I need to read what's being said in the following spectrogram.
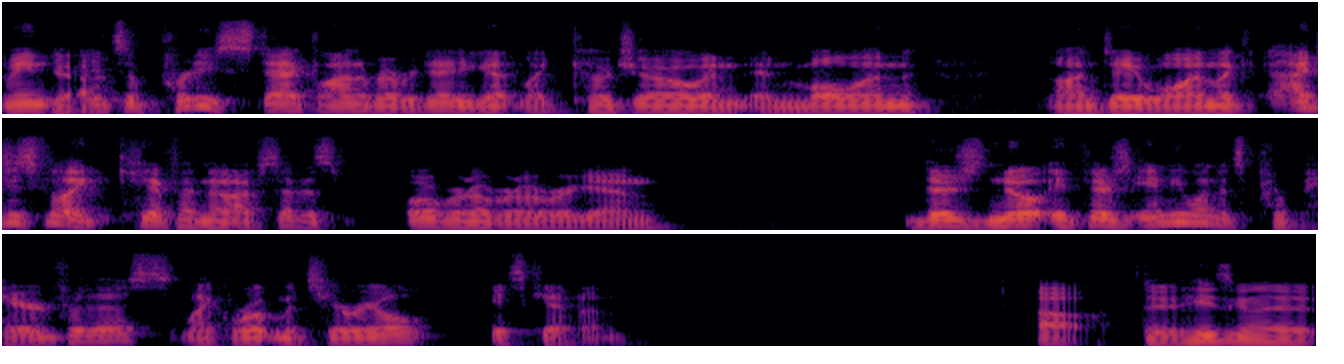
I mean, Yeah. it's a pretty stacked lineup every day. You got like Coach O and, and Mullen on day one. Like, I just feel like Kiffin, though, I've said this over and over and over again. There's no, if there's anyone that's prepared for this, like wrote material, it's Kiffin. Oh, dude, he's gonna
